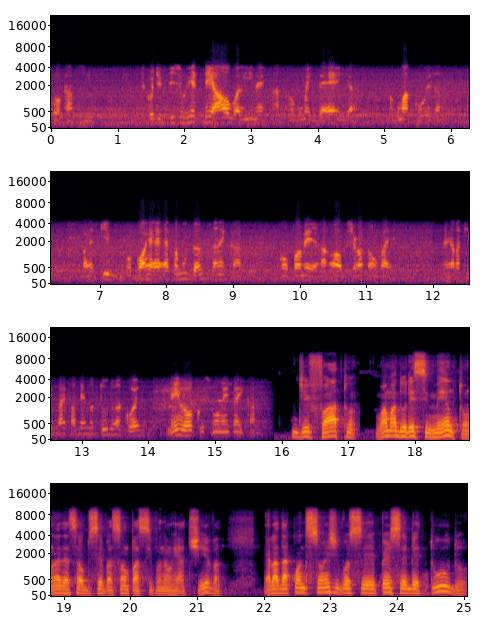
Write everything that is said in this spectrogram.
colocar assim. Ficou difícil reter algo ali, né, cara? Alguma ideia, alguma coisa. Parece que ocorre essa mudança, né, cara? Conforme a observação vai. É ela que vai fazendo tudo a coisa. Bem louco esse momento aí, cara. De fato, o amadurecimento né, dessa observação passiva não reativa, ela dá condições de você perceber tudo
